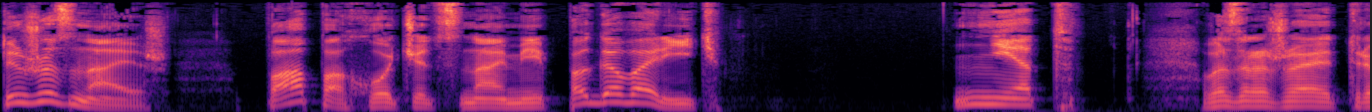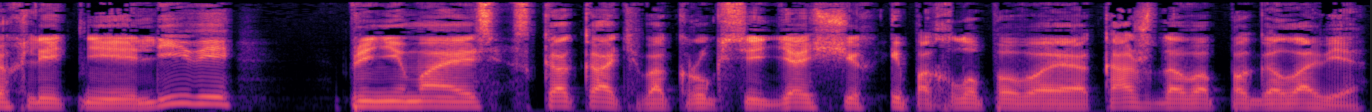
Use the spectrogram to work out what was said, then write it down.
Ты же знаешь, папа хочет с нами поговорить. Нет, возражает трехлетняя Ливи, принимаясь скакать вокруг сидящих и похлопывая каждого по голове.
